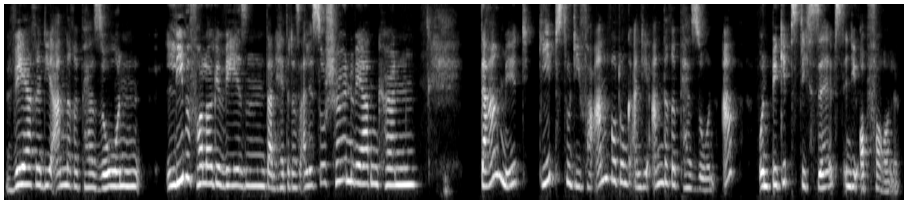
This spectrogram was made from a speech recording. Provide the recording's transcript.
wäre die andere Person liebevoller gewesen, dann hätte das alles so schön werden können. Damit gibst du die Verantwortung an die andere Person ab und begibst dich selbst in die Opferrolle.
